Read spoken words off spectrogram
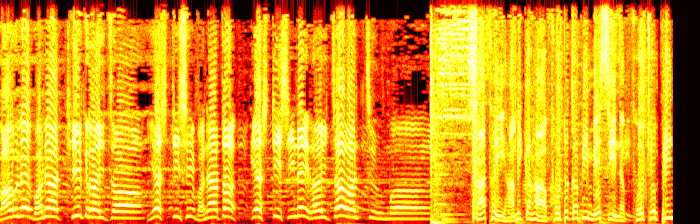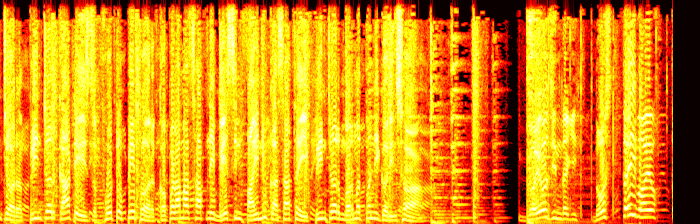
बाउले भन्या ठिक रहेछ। एसटिसी भन्या त एसटिसी नै रहेछ भन्छु म। साथै हामी कहाँ photocopy machine photo printer printer cartridge photo paper कपडामा छाप्ने मेसिन पाइनुका साथै प्रिन्टर मर्मत पनि गरिन्छ। गयो जिन्दगी। दोस्तै भयो। त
